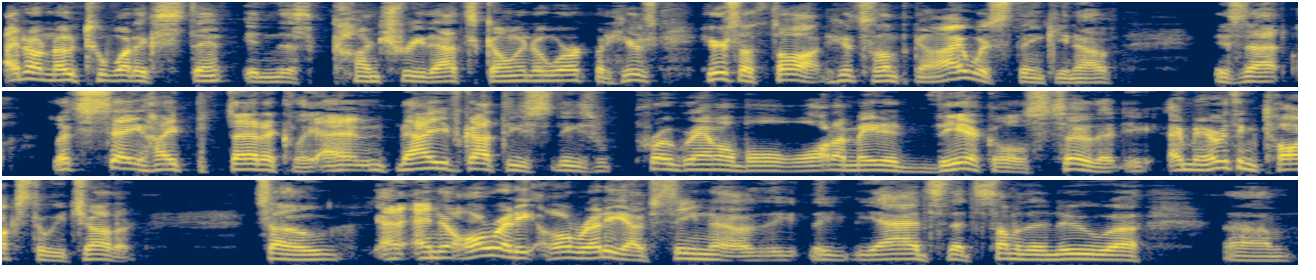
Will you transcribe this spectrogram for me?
I don't know to what extent in this country that's going to work, but here's here's a thought. Here's something I was thinking of is that let's say hypothetically, and now you've got these these programmable automated vehicles too. That you, I mean, everything talks to each other. So, and already already I've seen uh, the, the, the ads that some of the new uh, um,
